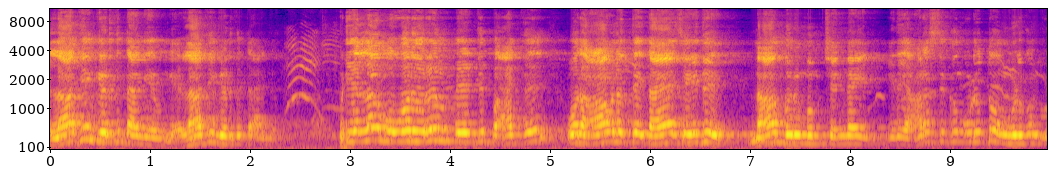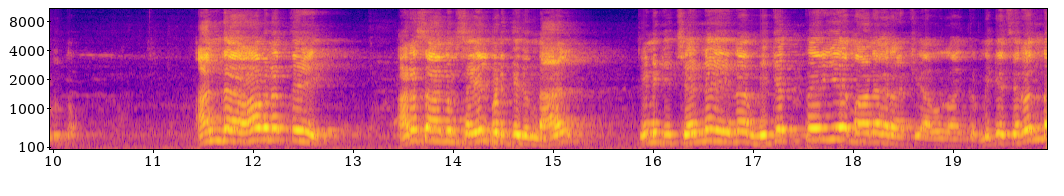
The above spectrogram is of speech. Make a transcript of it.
எல்லாத்தையும் கெடுத்துட்டாங்க இவங்க எல்லாத்தையும் கெடுத்துட்டாங்க. இப்படி எல்லாம் ஒவ்வொருவரும் பேட்டு பார்த்து ஒரு ஆவணத்தை தயார் செய்து நாம் விரும்பும் சென்னை இதை அரசுக்கும் கொடுத்தோம் உங்களுக்கும் கொடுத்தோம். அந்த ஆவணத்தை அரசாங்கம் செயல்படுத்தியிருந்தால் இன்னைக்கு சென்னைனா மிகப்பெரிய மாநகராட்சியாக உருவாக்கி மிக சிறந்த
